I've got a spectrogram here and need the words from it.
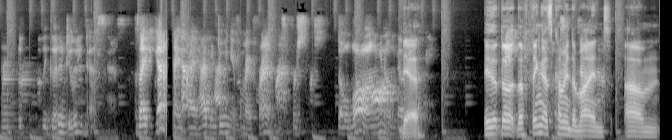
really good at doing this because I again I, I had been doing it for my friends for so long, you know. Yeah. It, the the thing that's coming to mind, um,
